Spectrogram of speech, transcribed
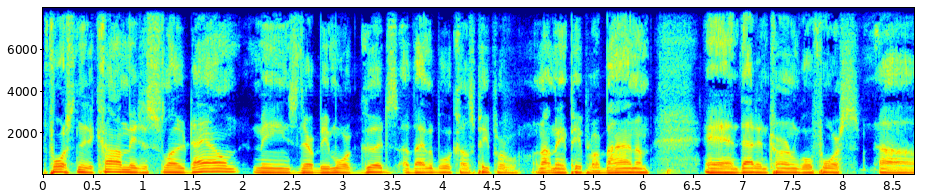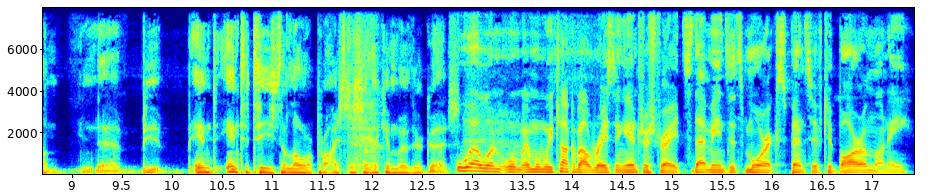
Forcing the economy to slow down means there'll be more goods available because people, not many people are buying them, and that in turn will force uh, ent- entities to lower prices so they can move their goods. Well, when, when when we talk about raising interest rates, that means it's more expensive to borrow money,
